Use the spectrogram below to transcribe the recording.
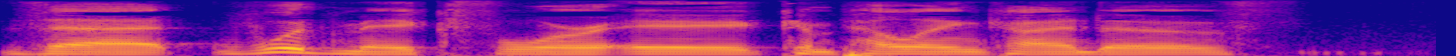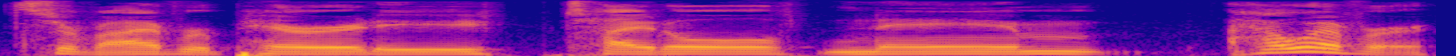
that would make for a compelling kind of Survivor parody title name. However,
